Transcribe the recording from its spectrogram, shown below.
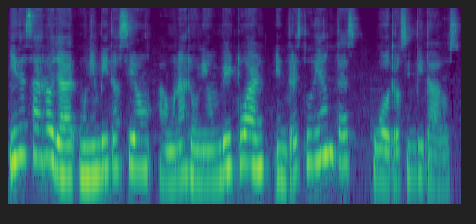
y desarrollar una invitación a una reunión virtual entre estudiantes u otros invitados.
